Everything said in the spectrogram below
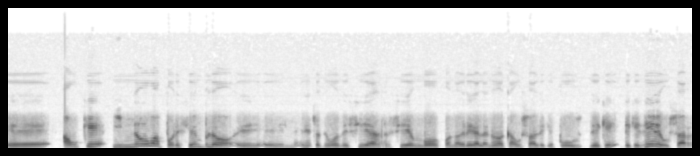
Eh, aunque innova, por ejemplo, eh, en, esto que vos decías recién vos, cuando agrega la nueva causal de que, de que, de que debe usar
